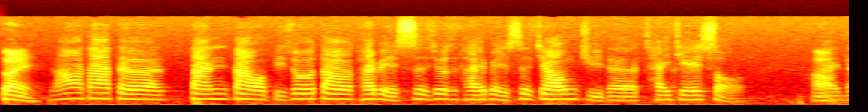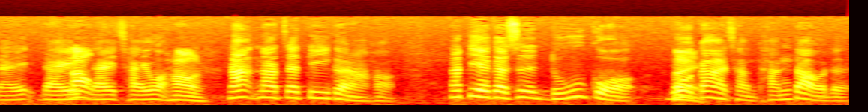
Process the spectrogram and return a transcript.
对。然后他的单到，比如说到台北市，就是台北市交通局的裁解所，来来来来裁罚。好。那那这第一个了哈。那第二个是，如果如果刚才谈谈到的，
